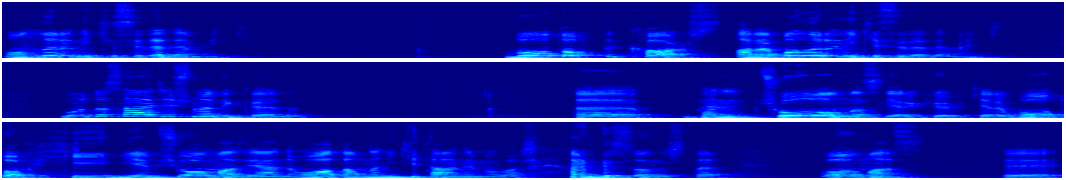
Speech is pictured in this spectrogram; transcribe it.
onların ikisi de demek. Both of the cars arabaların ikisi de demek. Burada sadece şuna dikkat edin. Ee, hani çoğul olması gerekiyor bir kere. Both of he diye bir şey olmaz. Yani o adamdan iki tane mi var? hani sonuçta olmaz. Ee,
